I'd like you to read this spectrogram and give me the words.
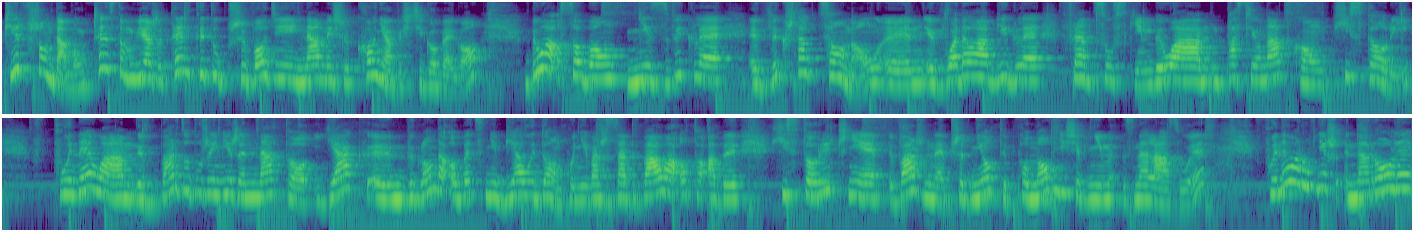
pierwszą damą. Często mówiła, że ten tytuł przywodzi jej na myśl konia wyścigowego. Była osobą niezwykle wykształconą, władała biegle francuskim, była pasjonatką historii wpłynęła w bardzo dużej mierze na to, jak wygląda obecnie Biały Dom, ponieważ zadbała o to, aby historycznie ważne przedmioty ponownie się w nim znalazły. Wpłynęła również na rolę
